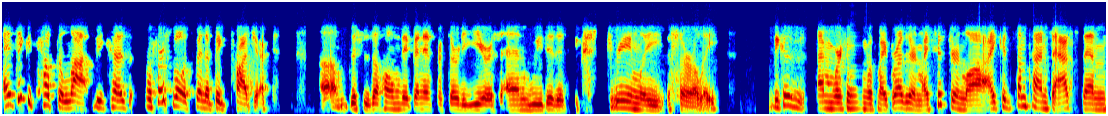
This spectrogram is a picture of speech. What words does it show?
I think it's helped a lot because, well, first of all, it's been a big project. Um, this is a home they've been in for 30 years, and we did it extremely thoroughly. Because I'm working with my brother and my sister in law, I could sometimes ask them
